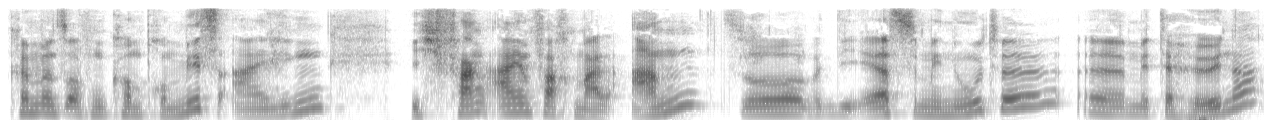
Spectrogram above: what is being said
können wir uns auf einen Kompromiss einigen. Ich fange einfach mal an, so die erste Minute äh, mit der Höhner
